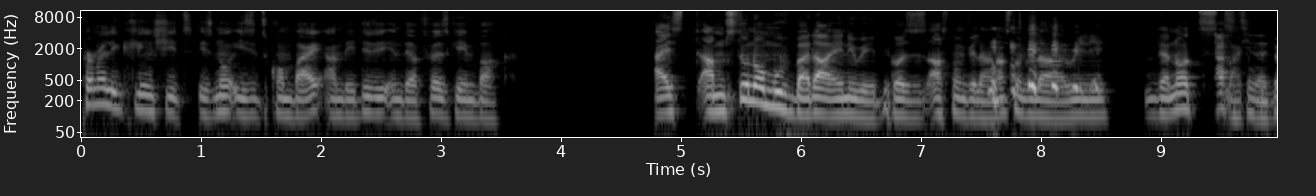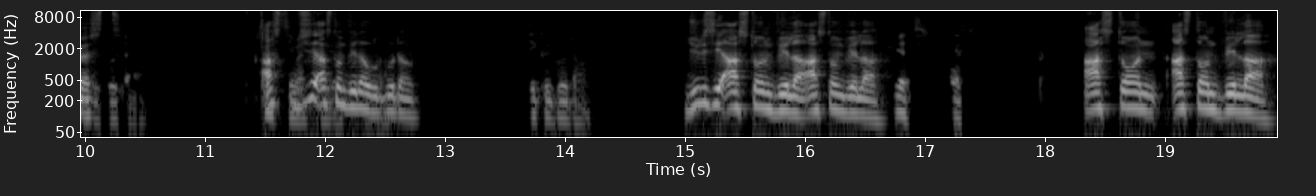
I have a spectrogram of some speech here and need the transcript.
Premier League clean sheet is not easy to come by and they did it in their first game back. I st- I'm still not moved by that anyway because it's Aston Villa and Aston Villa are really they're not That's like the the best. go down. That's Ast- the team did you say Aston Villa would go down? They could go down. Did you say Aston Villa? Aston Villa. Yes, yes. Aston Aston Villa.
